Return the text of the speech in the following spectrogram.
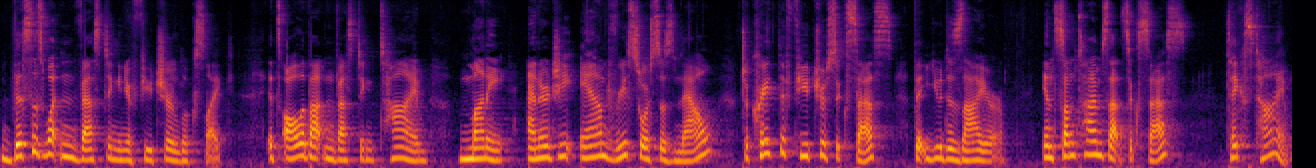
This is what investing in your future looks like. It's all about investing time, money, energy, and resources now to create the future success that you desire. And sometimes that success takes time.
